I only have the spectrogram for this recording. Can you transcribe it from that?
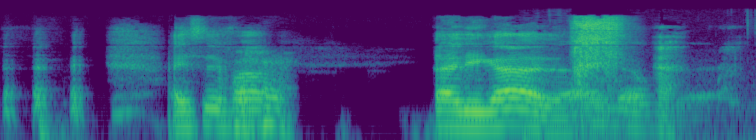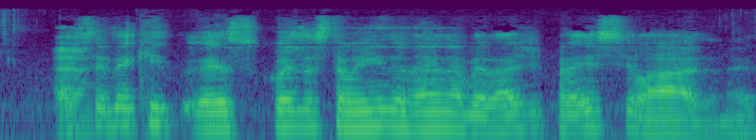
Aí você fala, tá ligado? Aí, é. Você vê que as coisas estão indo, né, na verdade, para esse lado, né?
